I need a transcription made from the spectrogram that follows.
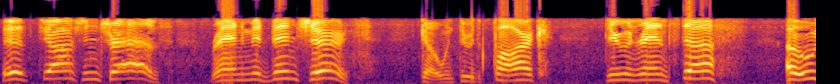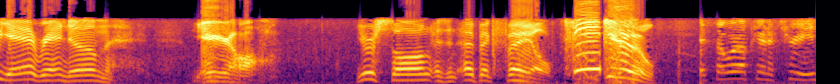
It's Josh and Trav's random adventures. Going through the park, doing random stuff. Oh yeah, random. Yeah. Your song is an epic fail. Thank you! So we're up here in a tree,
